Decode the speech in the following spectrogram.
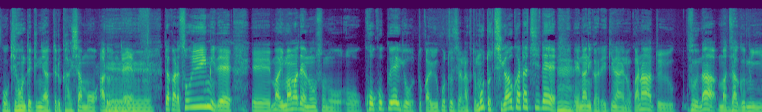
こう基本的にやってる会社もあるんへでー、だからそういう意味で、えーまあ、今までのそのお広告営業とかいうことじゃなくて、もっと違う形で、えー何かできないのかなというふうな、まあ、座組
